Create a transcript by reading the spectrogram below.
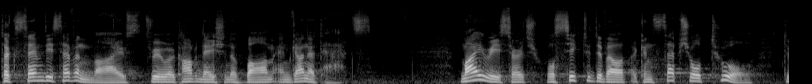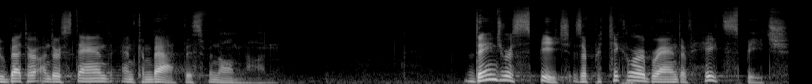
took 77 lives through a combination of bomb and gun attacks. My research will seek to develop a conceptual tool to better understand and combat this phenomenon. Dangerous speech is a particular brand of hate speech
